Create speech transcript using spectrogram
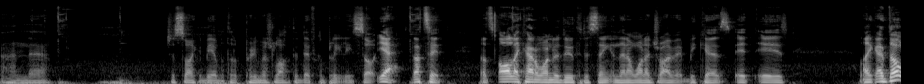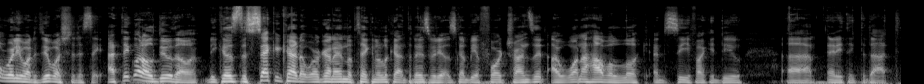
And uh, just so I can be able to pretty much lock the diff completely. So yeah, that's it. That's all I kind of want to do to this thing, and then I want to drive it because it is like, I don't really want to do much to this thing. I think what I'll do though, because the second car that we're going to end up taking a look at in today's video is going to be a Ford Transit, I want to have a look and see if I can do uh, anything to that.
